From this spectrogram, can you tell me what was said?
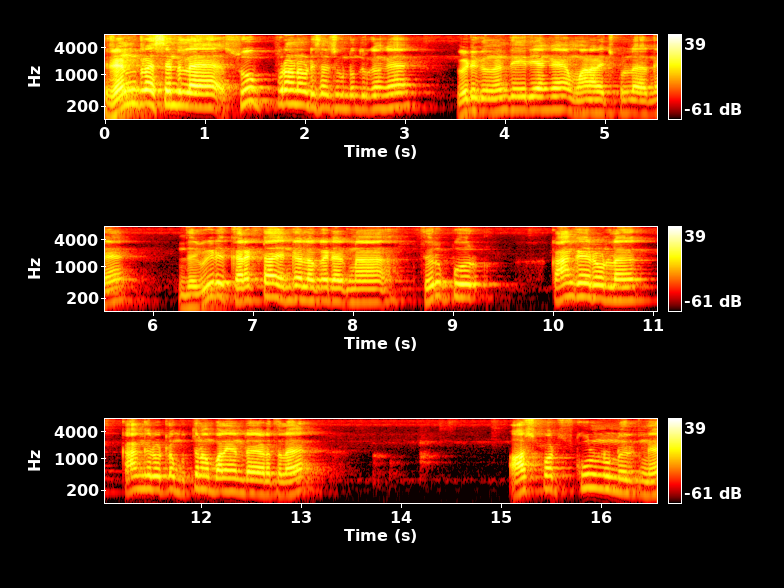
ரெண்டரை சென்டில் சூப்பரான வீடு சர்ச்சு கொண்டு வந்திருக்காங்க. வீடுகள் நந்து ஏரியாங்க மாநகராட்சிக்குள்ளாங்க. இந்த வீடு கரெக்டாக எங்கே லொக்கேட்டாக இருக்குன்னா திருப்பூர் காங்கேய ரோட்டில் காங்கேய ரோட்டில் முத்துனாம்பாளையன்ற இடத்துல ஆஸ்பாட் ஸ்கூல்னு ஒன்று இருக்குங்க.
